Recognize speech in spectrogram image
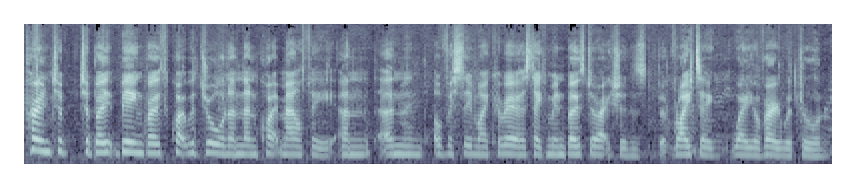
prone to, to bo- being both quite withdrawn and then quite mouthy. And, and obviously, my career has taken me in both directions but writing, where you're very withdrawn,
